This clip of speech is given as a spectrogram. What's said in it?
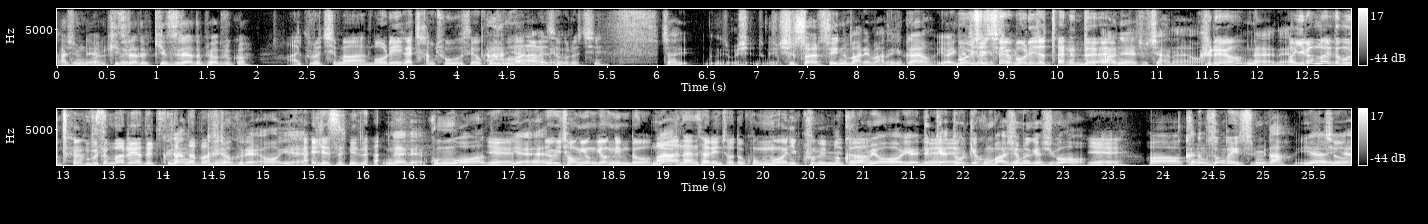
아쉽네요. 기술이라도, 기술이라도 배워둘 걸. 아니 그렇지만 머리가 참 좋으세요. 공부만 아니에요, 안 해서 아니에요. 그렇지. 자, 실수할 수 있는 말이 많으니까요. 뭘 실수해요? 머리 좋다는데. 아니에요, 좋지 않아요. 그래요? 네네. 아, 이런 말도 못하면 무슨 말을 해야 될지 그냥 답답하네요. 그저 그래요. 예. 알겠습니다. 네네. 공무원. 예. 예. 여기 정용경 님도 네. 41살인 저도 공무원이 꿈입니다. 아, 그럼요. 예. 늦게 예. 또 이렇게 공부하시는 분 계시고. 예. 어, 가능성도 있습니다. 예, 그렇죠. 예,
